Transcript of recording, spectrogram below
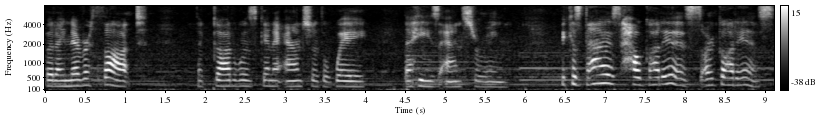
but I never thought that God was going to answer the way that He's answering. Because that is how God is. Our God is.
